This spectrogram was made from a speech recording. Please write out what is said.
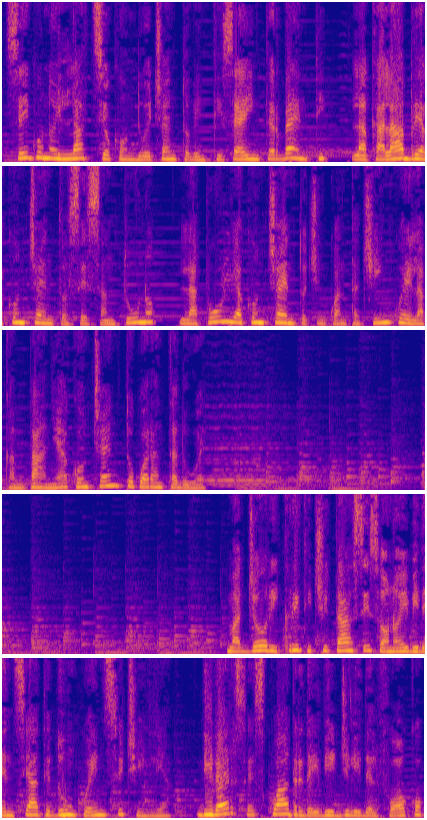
Seguono il Lazio con 226 interventi, la Calabria con 161, la Puglia con 155 e la Campania con 142. Maggiori criticità si sono evidenziate dunque in Sicilia, diverse squadre dei Vigili del Fuoco,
